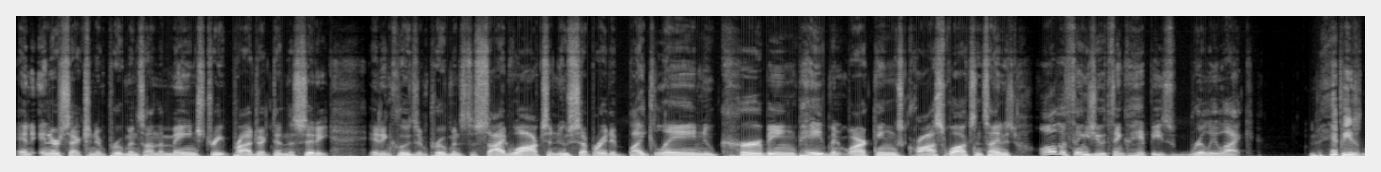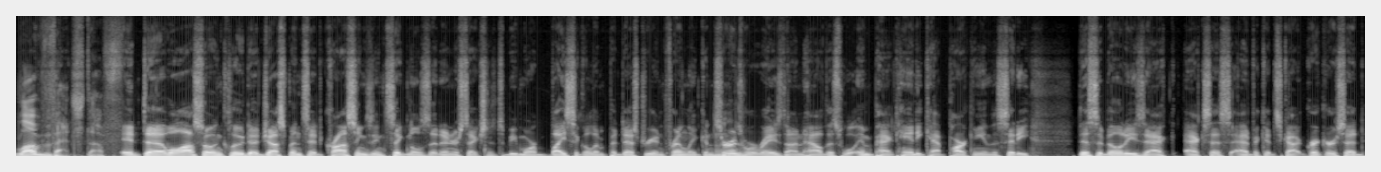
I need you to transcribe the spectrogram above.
and intersection improvements on the Main Street project in the city. It includes improvements to sidewalks, a new separated bike lane, new curbing, pavement markings, crosswalks, and signage. All the things you would think hippies really like. Hippies love that stuff. It uh, will also include adjustments at crossings and signals at intersections to be more bicycle and pedestrian friendly. Concerns were raised on how this will impact handicap parking in the city. Disabilities Ac- Access advocate Scott Gricker said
